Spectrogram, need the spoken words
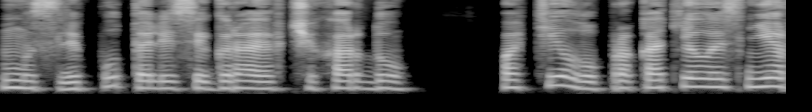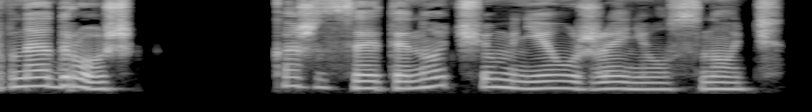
Мысли путались, играя в чехарду. По телу прокатилась нервная дрожь. Кажется, этой ночью мне уже не уснуть.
